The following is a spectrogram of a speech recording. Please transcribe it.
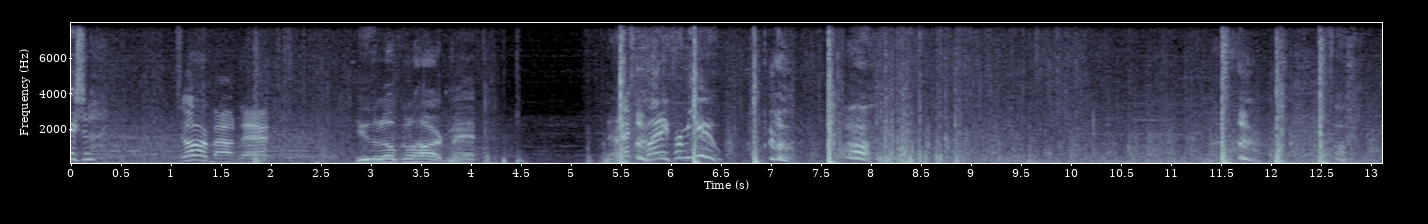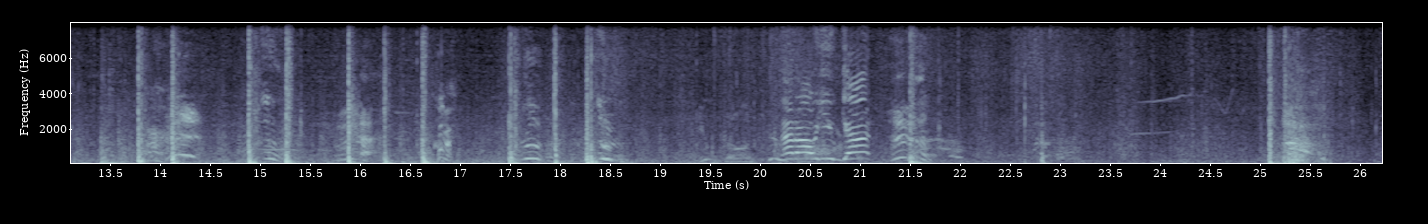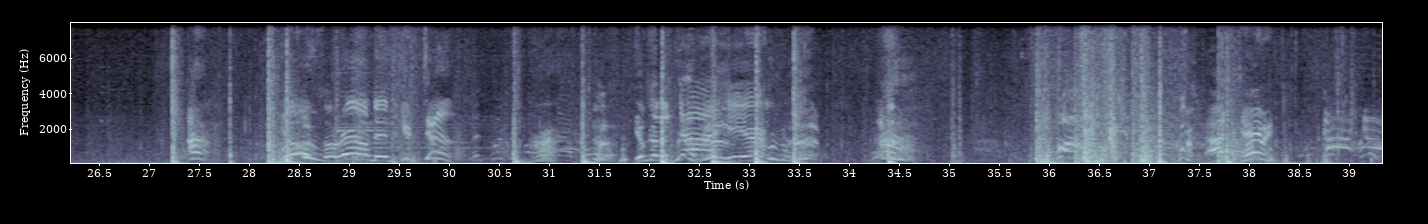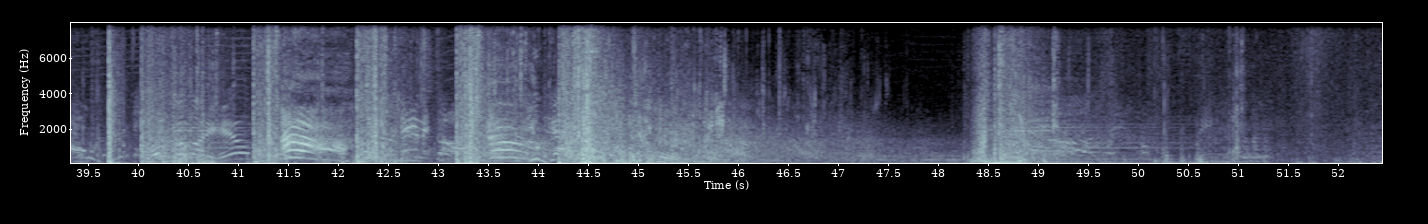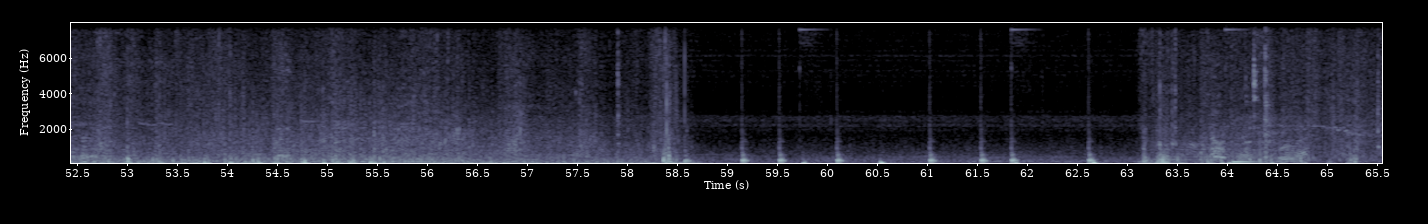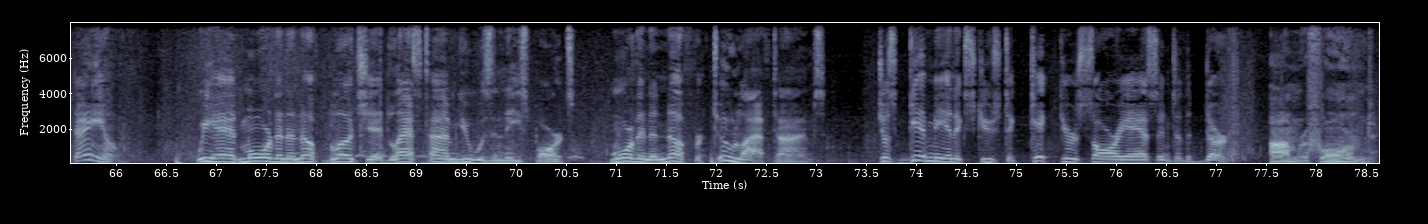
information? Sorry about that. You the local hard man. That's plenty from you! That all you got? You're surrounded. You're done! Damn. We had more than enough bloodshed last time you was in these parts. More than enough for two lifetimes. Just give me an excuse to kick your sorry ass into the dirt. I'm reformed.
